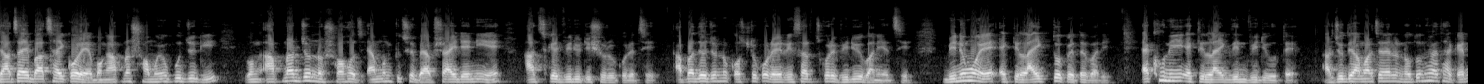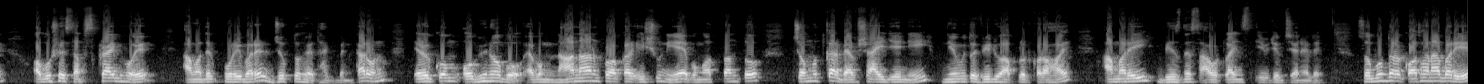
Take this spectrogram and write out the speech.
যাচাই বাছাই করে এবং আপনার সময় উপযোগী এবং আপনার জন্য সহজ এমন কিছু ব্যবসা আইডিয়া নিয়ে আজকের ভিডিওটি শুরু করেছি। আপনাদের জন্য কষ্ট করে রিসার্চ করে ভিডিও বানিয়েছি। বিনিময়ে একটি লাইক তো পেতে পারি। এখনই একটি লাইক দিন ভিডিওতে আর যদি আমার চ্যানেলে নতুন হয়ে থাকেন, অবশ্যই সাবস্ক্রাইব হয়ে আমাদের পরিবারের যুক্ত হয়ে থাকবেন। কারণ এরকম অভিনব এবং নানান প্রকার ইস্যু নিয়ে এবং অত্যন্ত চমৎকার ব্যবসা আইডিয়া নিয়ে নিয়মিত ভিডিও আপলোড করা হয় আমার এই বিজনেস আউটলাইন্স ইউটিউব চ্যানেলে। সো বন্ধুরা, কথা না বাড়িয়ে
